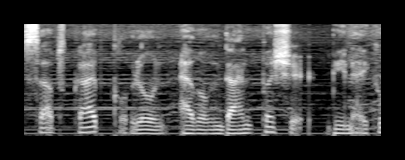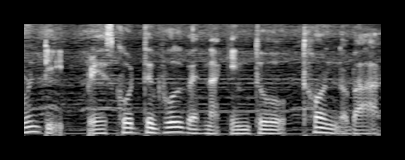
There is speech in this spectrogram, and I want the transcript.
সাবস্ক্রাইব করুন এবং ডান পাশের বেল আইকনটি প্রেস করতে ভুলবেন না কিন্তু ধন্যবাদ।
